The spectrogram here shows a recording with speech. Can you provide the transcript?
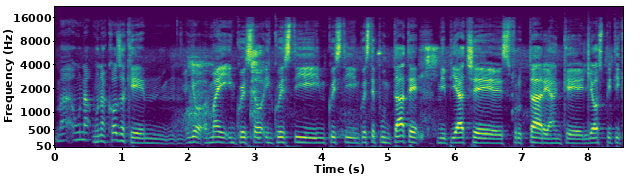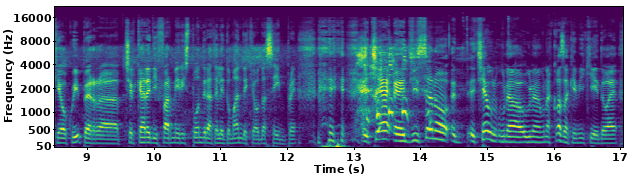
Ma una, una, cosa che mm, io ormai in, questo, in, questi, in, questi, in, queste puntate mi piace sfruttare anche gli ospiti che ho qui per uh, cercare di farmi rispondere a delle domande che ho da sempre. e c'è, eh, ci sono, eh, c'è una, una, una, cosa che mi chiedo, è eh,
